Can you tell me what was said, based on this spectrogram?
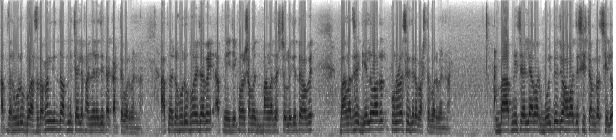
আপনার হুরুপও আছে, তখন কিন্তু আপনি চাইলে ফাইনাল এক্সিটটা কাটতে পারবেন না। আপনার একটা হুরুপ হয়ে যাবে, আপনি যে কোনো সময় বাংলাদেশ চলে যেতে হবে। বাংলাদেশে গেলেও আর পুনরায় সৌদি আসতে পারবেন না। বা আপনি চাইলে আবার বৈধ যে হওয়ার যে সিস্টেমটা ছিল,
